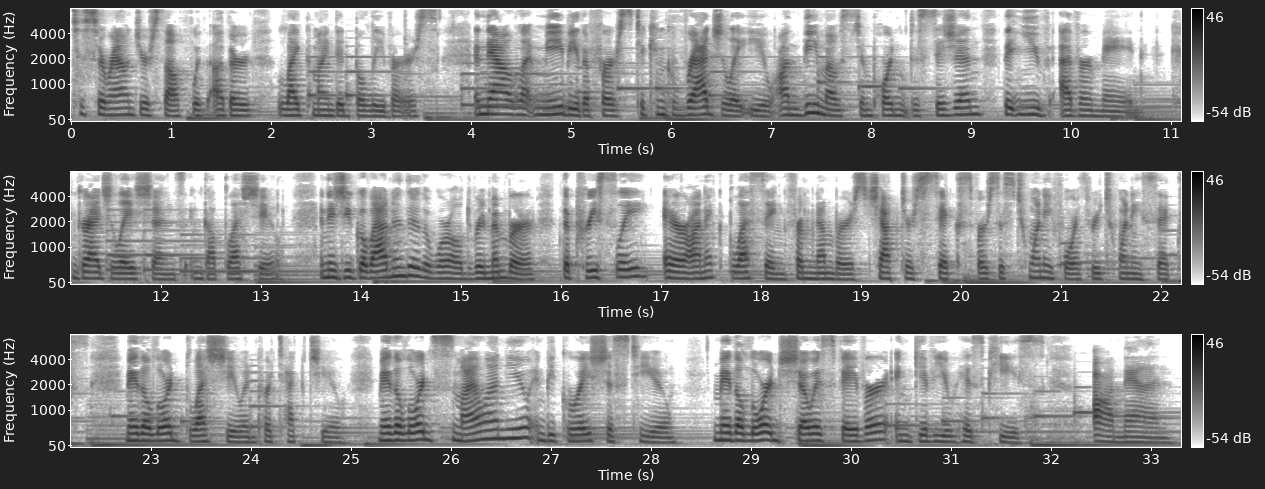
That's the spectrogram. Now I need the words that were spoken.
to surround yourself with other like minded believers. And now let me be the first to congratulate you on the most important decision that you've ever made. Congratulations and God bless you. And as you go out into the world, remember the priestly Aaronic blessing from Numbers chapter 6, verses 24 through 26. May the Lord bless you and protect you. May the Lord smile on you and be gracious to you. May the Lord show his favor and give you his peace. Amen.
